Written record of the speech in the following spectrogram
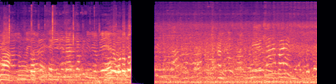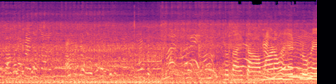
વાહ જોતા અહીં કા માણસ હે એટલું હે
